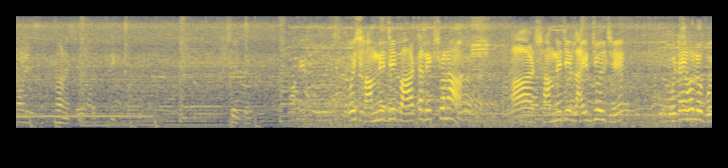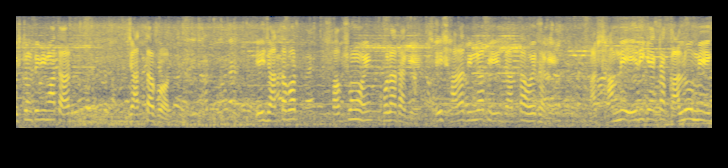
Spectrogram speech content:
नॉन एसी নন ঠিক। ওই সামনে যে পাহাড়টা দেখছ না আর সামনে যে লাইট জ্বলছে ওইটাই হলো বৈষ্ণব দেবী মাতার যাত্রাপথ। এই যাত্রাপথ সবসময় খোলা থাকে। এই সারা দিন রাতি যাত্রা হয়ে থাকে। আর সামনে এইদিকে একটা কালো মেঘ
